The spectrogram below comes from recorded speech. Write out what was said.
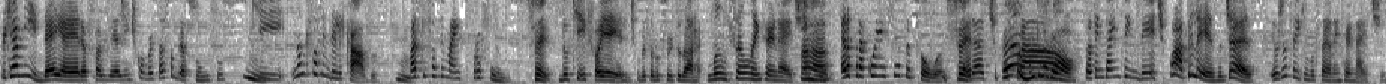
Porque a minha ideia era fazer a gente conversar sobre assuntos Hum. que. Não que fossem delicados, Hum. mas que fossem mais profundos. Sei. Do que foi aí. A gente começou no surto da mansão na internet. Tipo, era pra conhecer a pessoa. Sei. Era tipo É, pra. muito legal. Pra tentar entender, tipo, ah, beleza, Jazz, eu já sei quem você é na internet.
